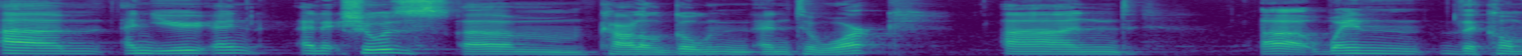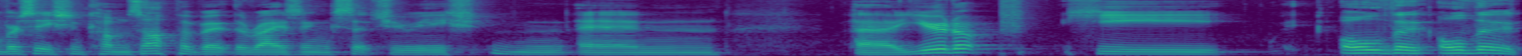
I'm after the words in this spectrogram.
Um, and you and and it shows um Carlo going into work, and uh, when the conversation comes up about the rising situation in uh, Europe, he all the all the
